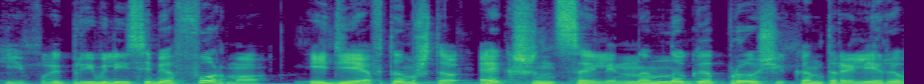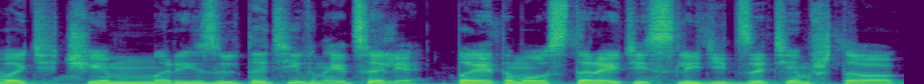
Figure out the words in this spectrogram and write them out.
и вы привели себя в форму. Идея в том, что экшен цели намного проще контролировать, чем результативные цели. Поэтому старайтесь следить за тем, что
